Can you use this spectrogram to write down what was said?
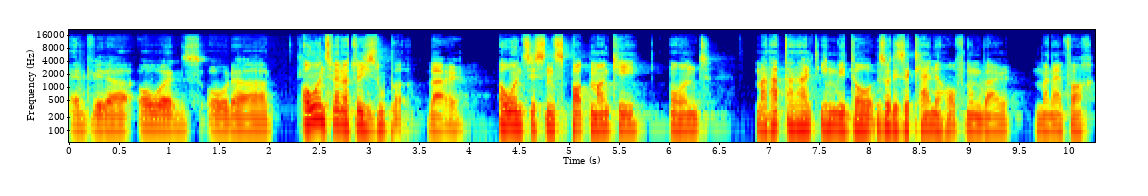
entweder Owens oder Owens wäre natürlich super, weil Owens ist ein Spot-Monkey und man hat dann halt irgendwie do, so diese kleine Hoffnung, weil man einfach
